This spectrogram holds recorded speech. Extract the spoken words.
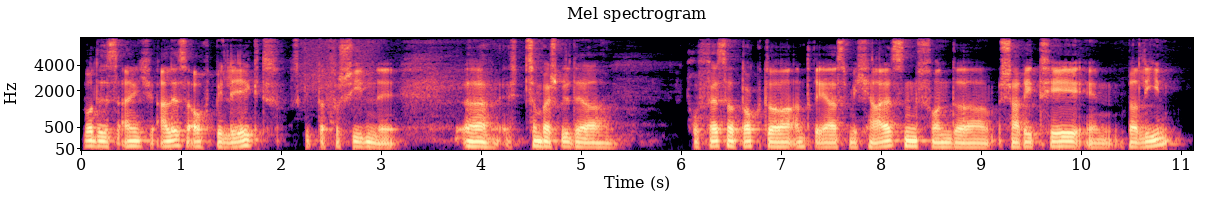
wurde es eigentlich alles auch belegt. Es gibt da verschiedene, äh, zum Beispiel der Professor Dr. Andreas Michalsen von der Charité in Berlin,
